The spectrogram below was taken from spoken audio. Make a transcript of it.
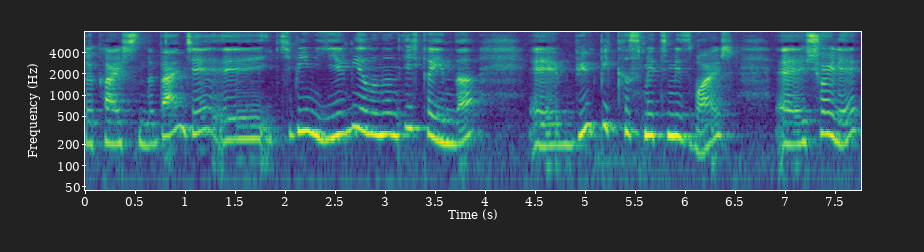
de karşısında. Bence e, 2020 yılının ilk ayında e, büyük bir kısmetimiz var. E, şöyle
